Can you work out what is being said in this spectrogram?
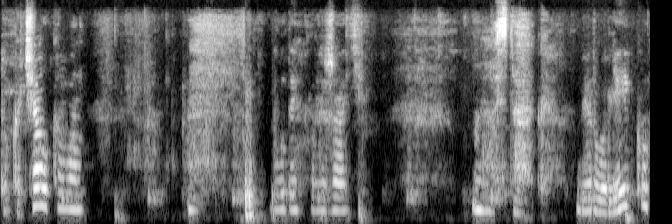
То качалка вам буде лежати. Ну, Ось так. Беру олійку,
